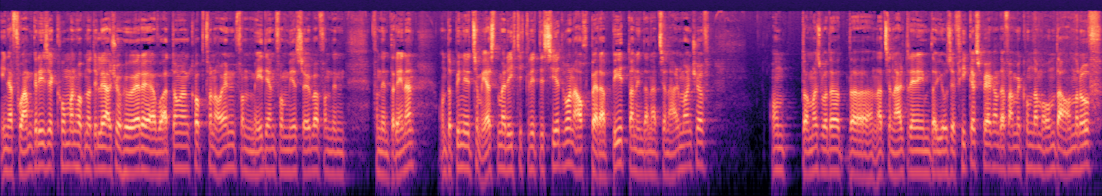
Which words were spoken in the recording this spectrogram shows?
in eine Formkrise gekommen, habe natürlich auch schon höhere Erwartungen gehabt von allen, von Medien, von mir selber, von den, von den Trainern. Und da bin ich zum ersten Mal richtig kritisiert worden, auch bei Rapid, dann in der Nationalmannschaft. Und damals war der, der Nationaltrainer eben der Josef Hickersberg und auf einmal kommt am Abend der Anruf,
